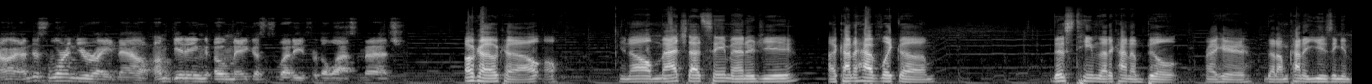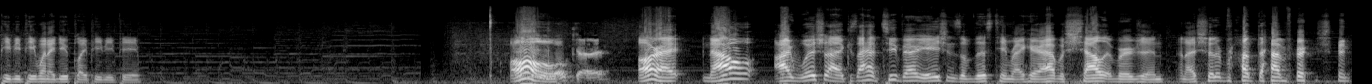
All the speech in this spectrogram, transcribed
All right, I'm just warning you right now. I'm getting Omega sweaty for the last match. Okay, okay. I'll, I'll you know, I'll match that same energy. I kind of have like a this team that I kind of built right here that I'm kind of using in PvP when I do play PvP. Oh, okay. all right. Now I wish I, because I have two variations of this team right here. I have a shallot version, and I should have brought that version.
